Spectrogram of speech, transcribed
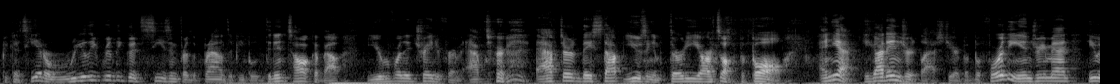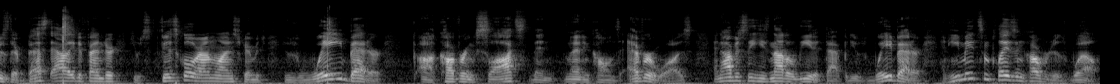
because he had a really, really good season for the Browns that people didn't talk about the year before they traded for him after after they stopped using him 30 yards off the ball. And yeah, he got injured last year, but before the injury, man, he was their best alley defender. He was physical around the line of scrimmage. He was way better uh, covering slots than Landon Collins ever was. And obviously, he's not elite at that, but he was way better. And he made some plays in coverage as well.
